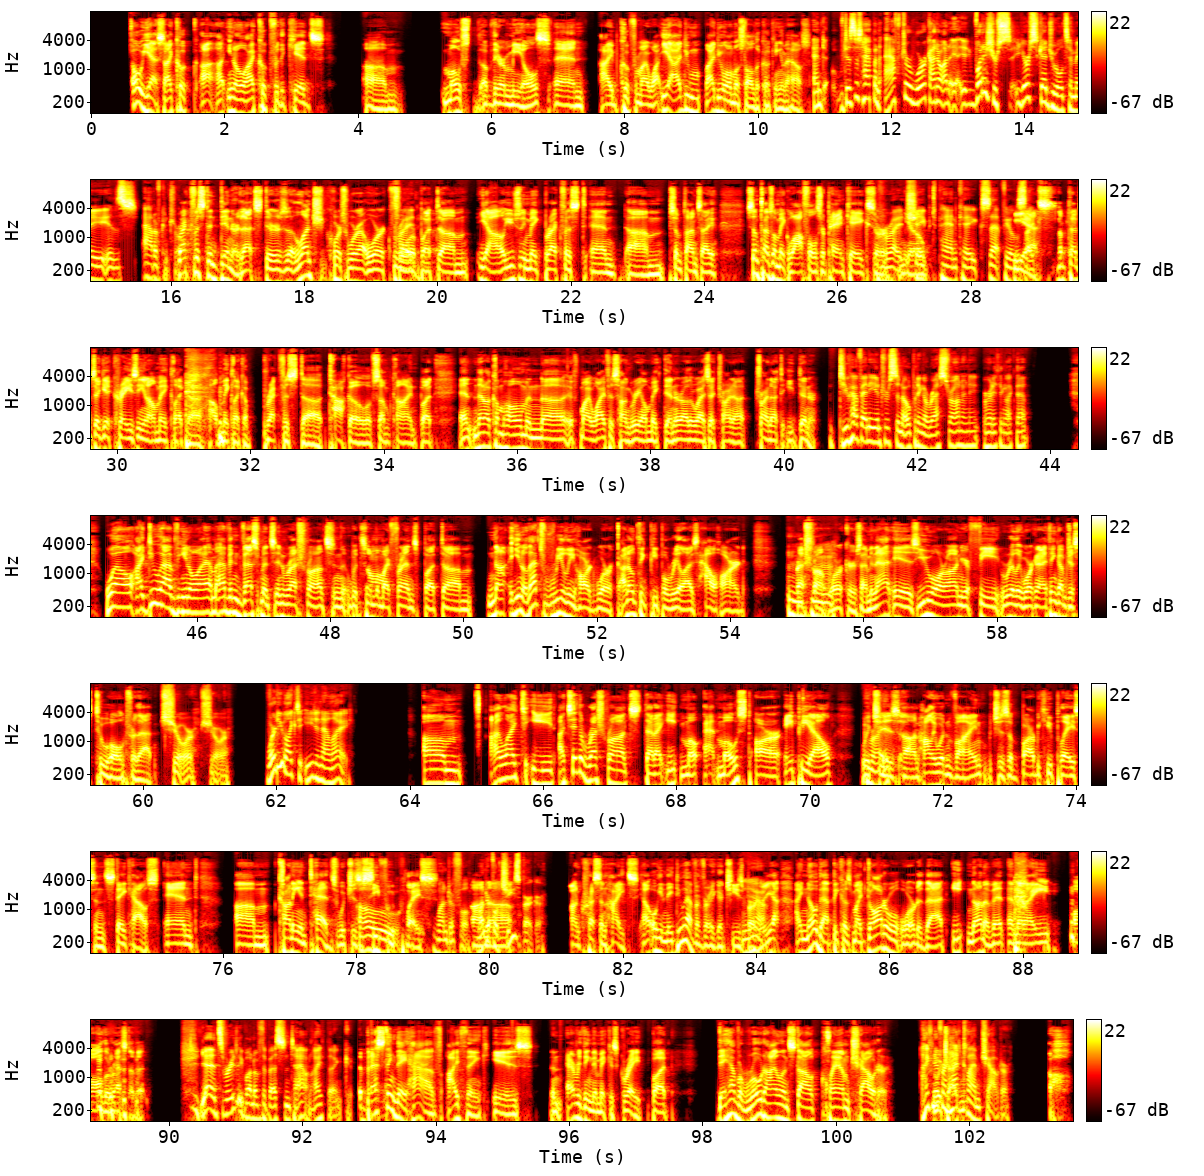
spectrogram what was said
Oh yes, I cook. Uh, I- you know, I cook for the kids um, most of their meals, and I cook for my wife. Yeah, I do. I do almost all the cooking in the house. And does this happen after work? I don't. What is your your schedule? To me, is out of control. Breakfast and dinner. That's there's a lunch. Of course, we're at work for, Right. but um, yeah, I'll usually make breakfast, and um, sometimes I, sometimes I'll make waffles or pancakes or right, you know, shaped pancakes. That feels Yes. Sometimes I get crazy and I'll make like a I'll make like a breakfast uh, taco of some kind. But and then I'll come home and uh, if my wife is hungry, I'll make dinner. Otherwise, I try not try not to eat dinner. Do you have any interest in opening a restaurant or, any, or anything like that? Well, I do have you know I I have investments in restaurants and with some of my friends, but um, not you know that's really hard work. I don't think people realize how hard restaurant Mhm. workers. I mean, that is you are on your feet, really working. I think I'm just too old for that. Sure, sure. Where do you like to eat in LA? Um, I like to eat. I'd say the restaurants that I eat mo- at most are APL, which Right. is on Hollywood and Vine, which is a barbecue place and steakhouse, and um, Connie and Ted's, which is a Oh, seafood place Wonderful, On, wonderful uh, cheeseburger. on Crescent Heights. Oh, and they do have a very good cheeseburger. Yeah. I know that because my daughter will order that, eat none of it, and then I eat all the rest of it. Yeah, it's really one of the best in town. I think. the best thing they have, I think, is and everything they make is great, but they have a Rhode Island style clam chowder. I've never had clam chowder. Oh,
